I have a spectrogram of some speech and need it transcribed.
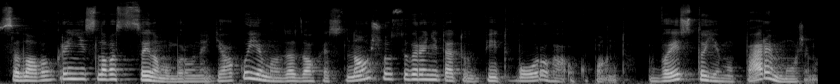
Слава Україні! Слава силам оборони! Дякуємо за захист нашого суверенітету від ворога-окупанта. Вистоїмо, переможемо.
